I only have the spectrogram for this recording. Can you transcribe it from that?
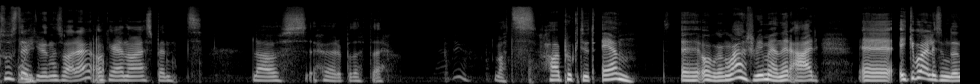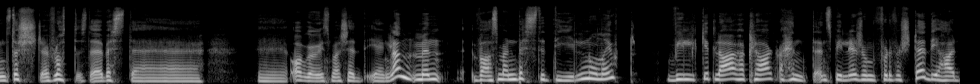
To streker under svaret. Ok, nå er jeg spent. La oss høre på dette. Mats, har plukket ut én eh, overgang hver, som vi mener er eh, ikke bare liksom den største, flotteste, beste overgangen som har skjedd i England, men hva som er den beste dealen noen har gjort. Hvilket lag har klart å hente en spiller som for det første de har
